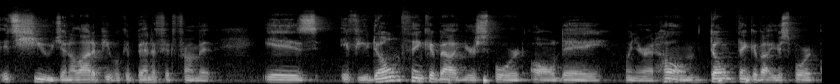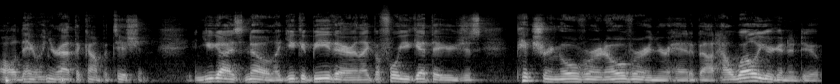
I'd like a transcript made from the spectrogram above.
it's huge, and a lot of people could benefit from it. Is if you don't think about your sport all day when you're at home, don't think about your sport all day when you're at the competition. And you guys know, like you could be there, and like before you get there, you're just picturing over and over in your head about how well you're going to do.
